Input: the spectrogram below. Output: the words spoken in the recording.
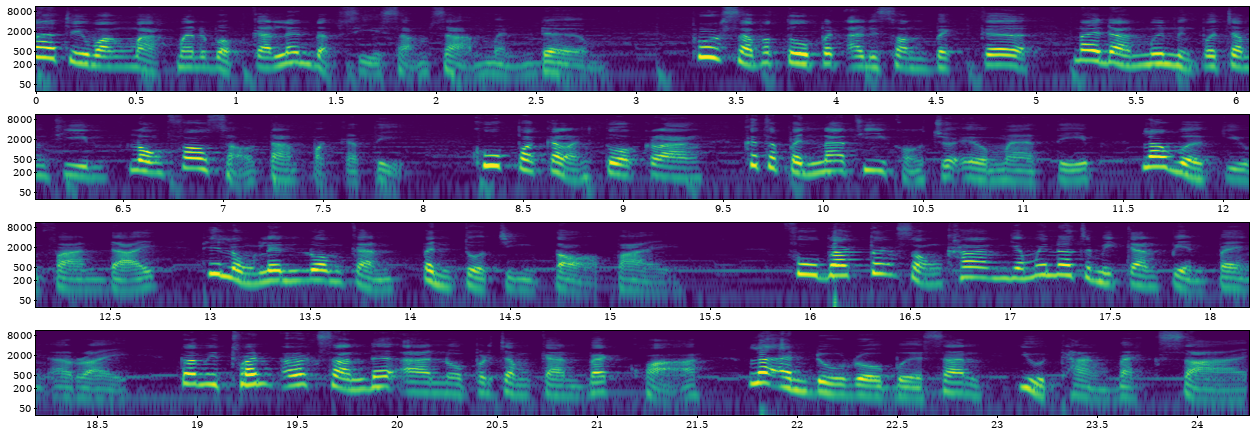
น่าจะวางหมากมาในระบบการเล่นแบบ 4-3-3 เหมือนเดิม ผู้รักษาประตูเป็นอดิสันเบเกอร์นายด่านมือหนึ่งประจำทีม ลงเฝ้าเสาตามปกติ คู่ประกหลังตัวกลางก็จะเป็นหน้าที่ของโจเอลมาติฟและเวอร์กิลฟานไดที่ลงเล่นร่วมกันเป็นตัวจริงต่อไปฟูลแบ็กทั้งสองข้างยังไม่น่าจะมีการเปลี่ยนแปลงอะไร โดยมีเทรนต์อเล็กซานเดอร์อาร์โนประจำการแบ็กขวา และแอนดูโรเบอร์สันอยู่ทางแบ็กซ้าย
